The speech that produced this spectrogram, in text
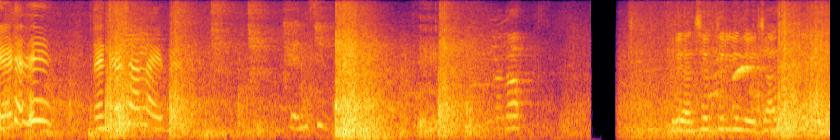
ఏడది? రెండు సార్లు అయిపోయింది. కదా ఎంతసేపు తిరిగింది చాలా తిరిగింది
